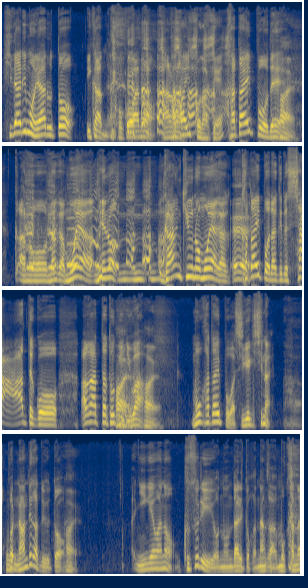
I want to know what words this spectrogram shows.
左もやるといかんねん。ここはのあの片一歩だけ？片一方で、はいあのなんかもや目のん眼球のもやがええ片一方だけでシャーってこう上がった時には、はい。もう片一方は刺激しない。これなんでかというと、はい。人間はの薬を飲んだりとかなんかもう必ず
